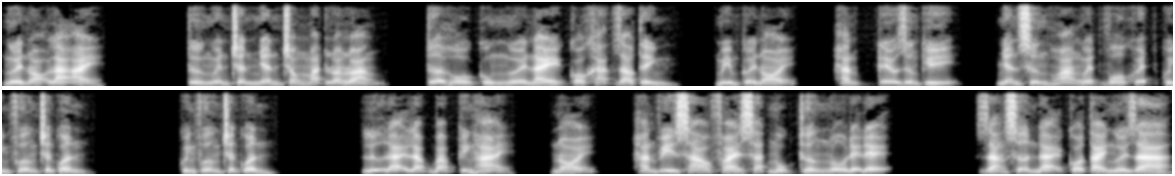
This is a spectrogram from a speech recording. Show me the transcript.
người nọ là ai? Từ nguyên chân nhân trong mắt loang loáng, tựa hồ cùng người này có khác giao tình, mỉm cười nói, hắn kêu dương ký, nhân xưng hoa nguyệt vô khuyết Quỳnh Phương chân quân. Quỳnh Phương chân quân. Lữ đại lắp bắp kinh hãi, nói, hắn vì sao phải sát mục thương nô đệ đệ. Giang Sơn Đại có tài người ra,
